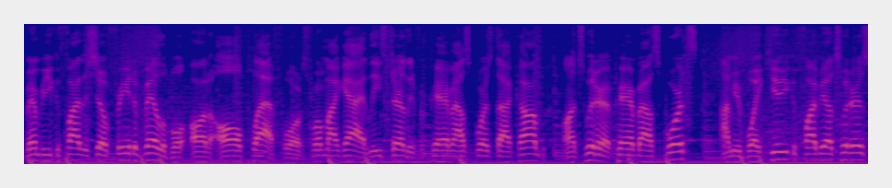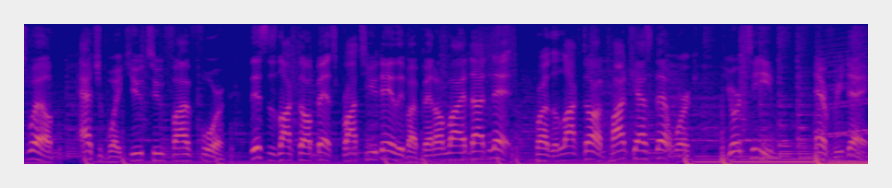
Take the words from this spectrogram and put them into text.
Remember, you can find the show free and available on all platforms. For my guy, Lee Sterling from ParamountSports.com, on Twitter at Paramount Sports. I'm your boy Q. You can find me on Twitter as well, at your boy Q254. This is Locked On Bets, brought to you daily by BetOnline.net, part of the Locked On Podcast Network, your team every day.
